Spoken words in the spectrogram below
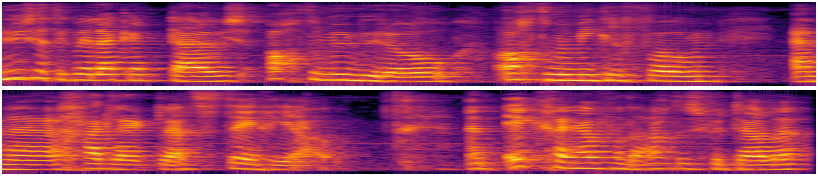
nu zit ik weer lekker thuis, achter mijn bureau, achter mijn microfoon. En uh, ga ik lekker kletsen tegen jou. En ik ga jou vandaag dus vertellen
